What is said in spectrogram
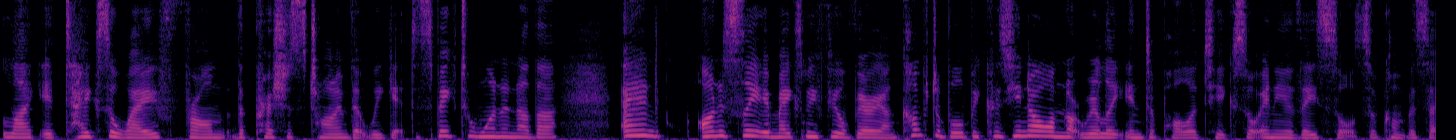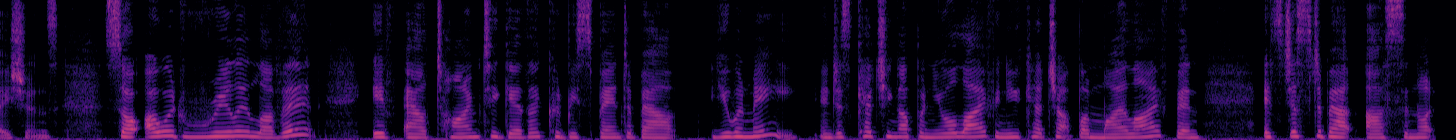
like it takes away from the precious time that we get to speak to one another. And honestly, it makes me feel very uncomfortable because you know I'm not really into politics or any of these sorts of conversations. So I would really love it if our time together could be spent about you and me and just catching up on your life and you catch up on my life and it's just about us and not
